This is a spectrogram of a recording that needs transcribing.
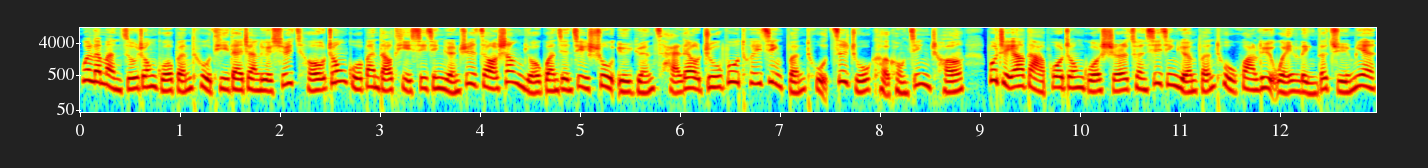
为了满足中国本土替代战略需求，中国半导体系晶圆制造上游关键技术与原材料逐步推进本土自主可控进程。不只要打破中国十二寸矽晶圆本土化率为零的局面，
